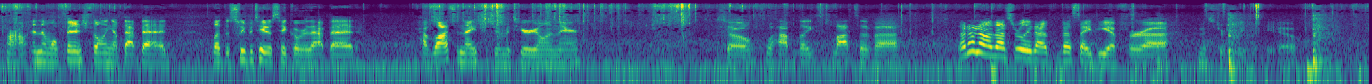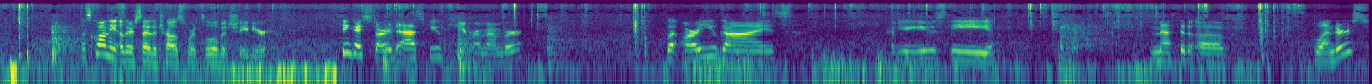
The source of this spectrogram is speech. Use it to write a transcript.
tomorrow. And then we'll finish filling up that bed, let the sweet potatoes take over that bed, have lots of nitrogen material in there. So we'll have like lots of, uh, I don't know that's really the best idea for uh, Mr. Sweet Potato. Let's go on the other side of the trellis where it's a little bit shadier. I think I started to ask you, can't remember. But are you guys, have you used the method of blenders,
